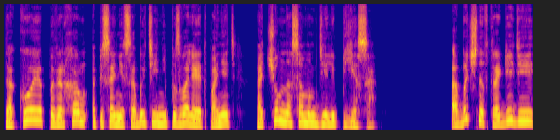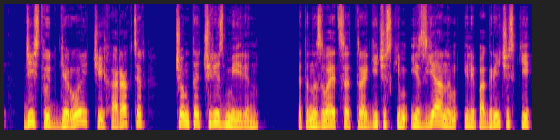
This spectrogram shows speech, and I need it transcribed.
Такое по верхам описание событий не позволяет понять, о чем на самом деле пьеса. Обычно в трагедии действует герой, чей характер в чем-то чрезмерен. Это называется трагическим изъяном или по-гречески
